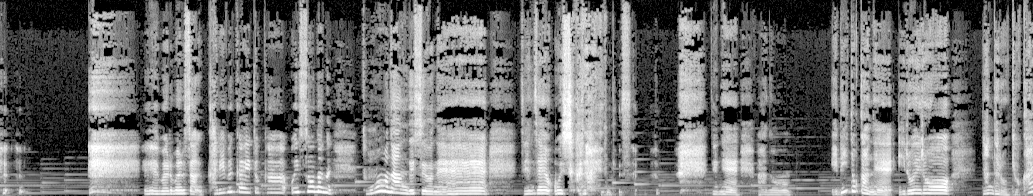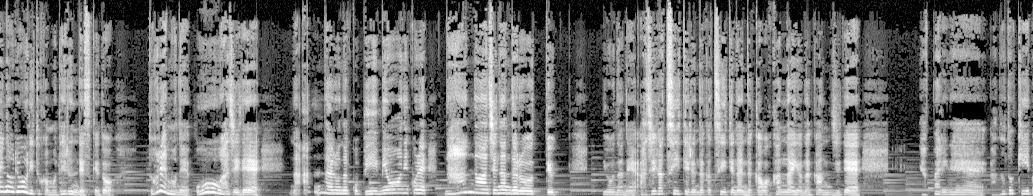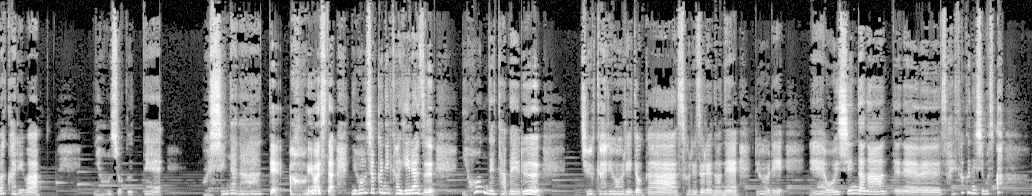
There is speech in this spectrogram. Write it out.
えー、まるまるさん、カリブ海とか美味しそうなの、そうなんですよね。全然美味しくないんです。でね、あの、エビとかね、いろいろ、なんだろう、魚介の料理とかも出るんですけど、どれもね、大味で、なんだろうな、こう、微妙にこれ、何の味なんだろうっていうようなね、味がついてるんだかついてないんだかわかんないような感じで、やっぱりね、あの時ばかりは、日本食って美味しいんだなって 思いました。日本食に限らず、日本で食べる中華料理とか、それぞれのね、料理、ね、美味しいんだなってね、再確認します。あ、あ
